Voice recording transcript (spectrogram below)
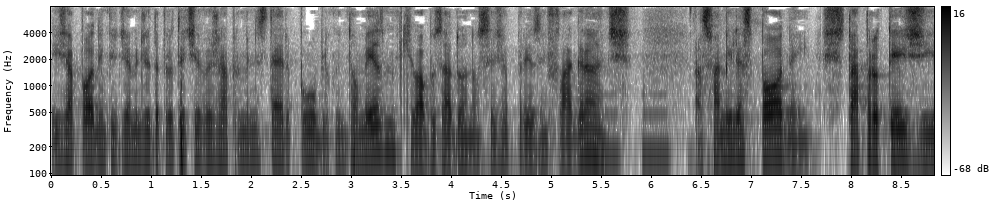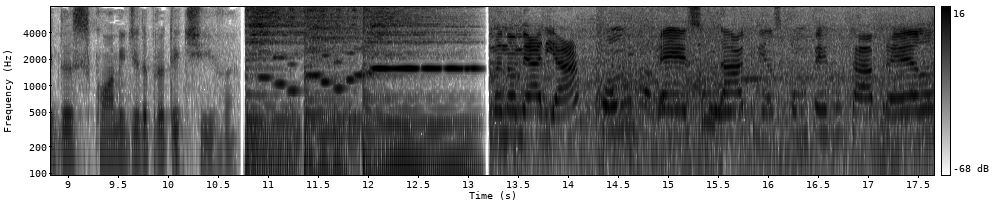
e já podem pedir a medida protetiva já para o Ministério Público. Então, mesmo que o abusador não seja preso em flagrante, as famílias podem estar protegidas com a medida protetiva. Meu nome é Ariá. Como é, sondar a criança, como perguntar para ela.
